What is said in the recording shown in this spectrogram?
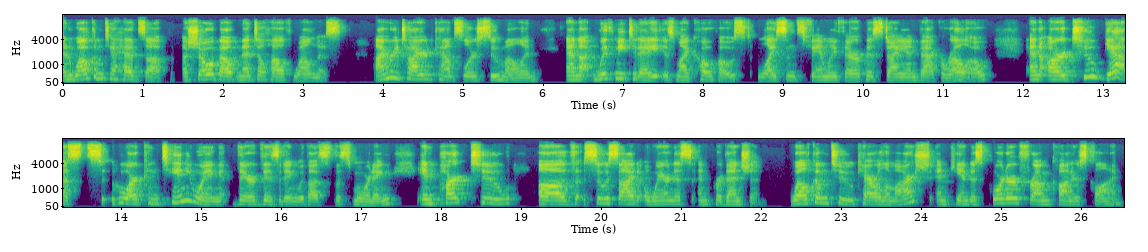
and welcome to Heads Up, a show about mental health wellness. I'm retired counselor Sue Mullen, and with me today is my co host, licensed family therapist Diane Vaccarello, and our two guests who are continuing their visiting with us this morning in part two of suicide awareness and prevention. Welcome to Carol LaMarche and Candace Porter from Connors Climb.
